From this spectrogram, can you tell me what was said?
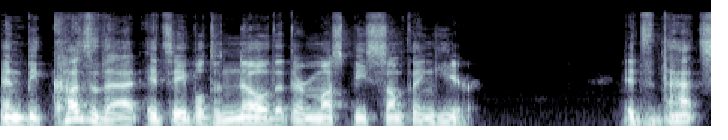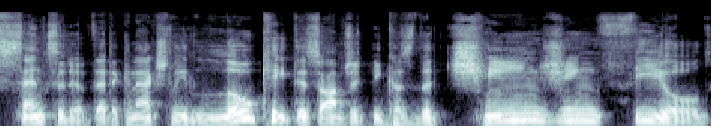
And because of that, it's able to know that there must be something here. It's that sensitive that it can actually locate this object because of the changing field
